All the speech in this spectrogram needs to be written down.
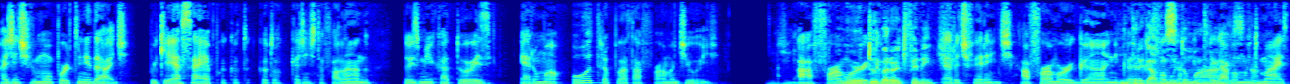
a gente viu uma oportunidade. Porque essa época que, eu tô, que, eu tô, que a gente tá falando, 2014, era uma outra plataforma de hoje. Uhum. A forma o YouTube era diferente. Era diferente. A forma orgânica. Entregava muito mais. Entregava tá. muito mais.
